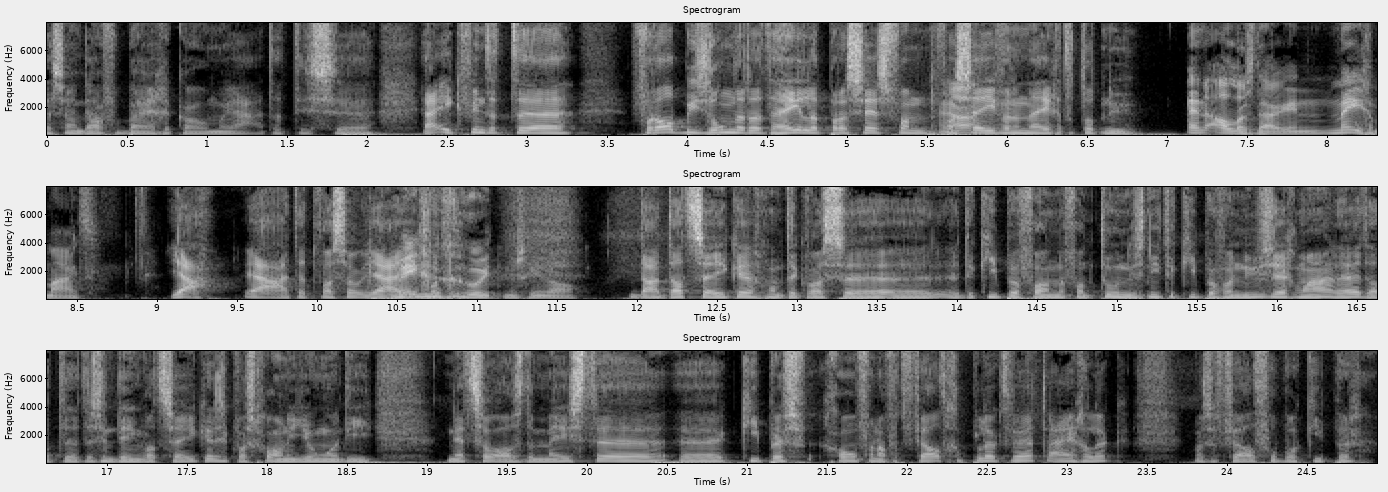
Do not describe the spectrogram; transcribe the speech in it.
zijn daar voorbij gekomen. Ja, dat is, ja ik vind het vooral bijzonder dat hele proces van, van ja. 97 tot nu. En alles daarin meegemaakt. Ja, ja, dat was zo. Ja, Meegegroeid misschien wel. Nou, dat zeker, want ik was uh, de keeper van, van toen is niet de keeper van nu, zeg maar. Hè. Dat, dat is een ding wat zeker is. Ik was gewoon een jongen die, net zoals de meeste uh, keepers, gewoon vanaf het veld geplukt werd eigenlijk. Ik was een veldvoetbalkeeper.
